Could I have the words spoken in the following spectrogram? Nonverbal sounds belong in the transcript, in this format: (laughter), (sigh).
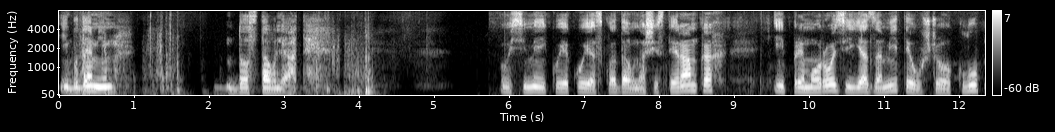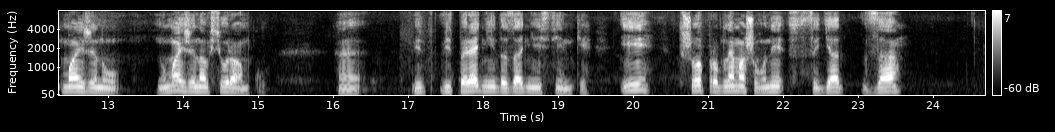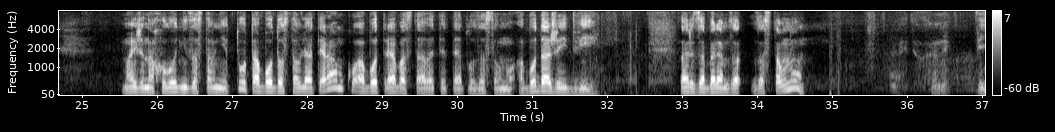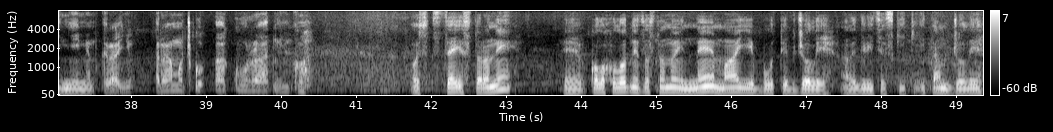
І будемо їм доставляти. Ось сімейку, яку я складав на шести рамках. І при морозі я замітив, що клуб майже, ну, ну майже на всю рамку. Е, від, від передньої до задньої стінки. І що проблема, що вони сидять за майже на холодній заставні. Тут або доставляти рамку, або треба ставити теплу заставну, або навіть і дві. Зараз заберемо заставну. Піднімемо крайню рамочку акуратненько. Ось з цієї сторони е, коло холодної заставної не має бути бджоли. Але дивіться скільки. І там бджоли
